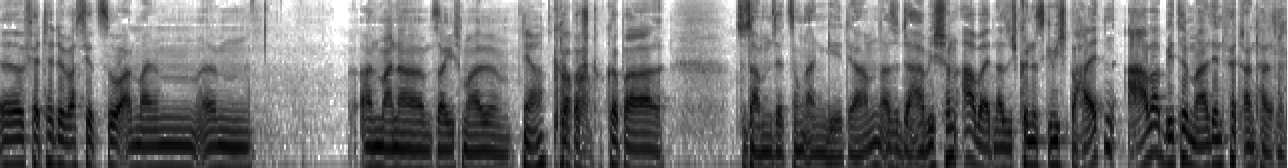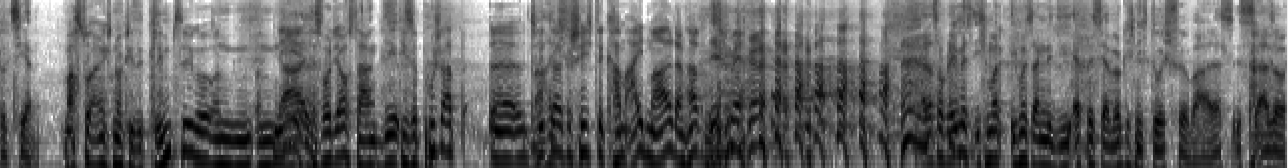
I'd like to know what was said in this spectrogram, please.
äh, Fett hätte, was jetzt so an meinem ähm, an meiner, sage ich mal, Ja. Körper, Körper. Körperzusammensetzung angeht. Ja, also da habe ich schon arbeiten. Also ich könnte das Gewicht behalten, aber bitte mal den Fettanteil reduzieren. Machst du eigentlich noch diese Klimmzüge und, und Nee, Ja, das wollte ich auch sagen. die- Diese Push-Up-Twitter-Geschichte kam einmal, danach nicht mehr. Ja, das Problem ist, ich, ich muss sagen, die App ist ja wirklich nicht durchführbar. Das ist also,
